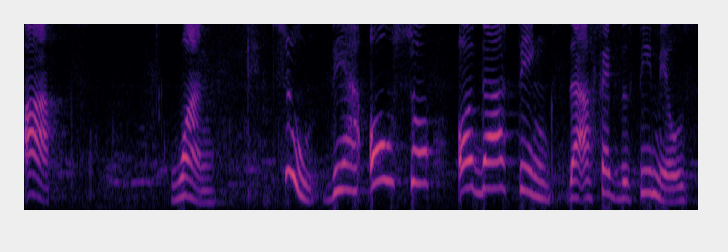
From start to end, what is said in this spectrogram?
act. One. Two, there are also other things that affect the females.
